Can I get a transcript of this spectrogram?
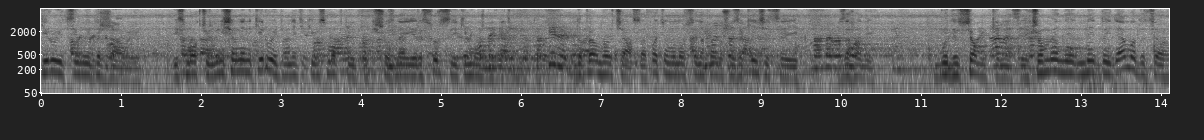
керують цілою державою. І смокчуть. Вони ще вони не керують, вони тільки всмоктують поки що з неї ресурси, які можна витягнути до певного часу. А потім воно все напевно що закінчиться і взагалі буде всьому кінець. Якщо ми не, не дійдемо до цього,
